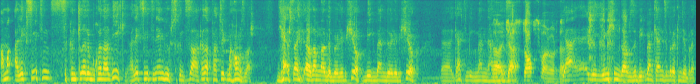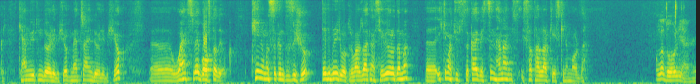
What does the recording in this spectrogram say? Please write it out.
Ama Alex Smith'in sıkıntıları bu kadar değil ki. Alex Smith'in en büyük sıkıntısı arkada Patrick Mahomes var. Diğer sayıda adamlarda böyle bir şey yok. Big Ben'de öyle bir şey yok. Ee, gerçi Big Ben'de hadi neyse. Just Dobbs var orada. Ya e, yemişim Dobbs'ı Big Ben kendisi bırakınca bırakır. Cam Newton'da öyle bir şey yok. Matt Ryan'da öyle bir şey yok. Ee, Wentz ve Goff'ta da yok. Keenum'un sıkıntısı şu. Teddy Bridgewater var. Zaten seviyor adamı. Ee, iki maç üst üste kaybetsin hemen satarlar Keskin'im orada. O da doğru yani.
